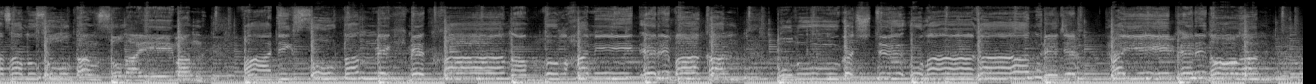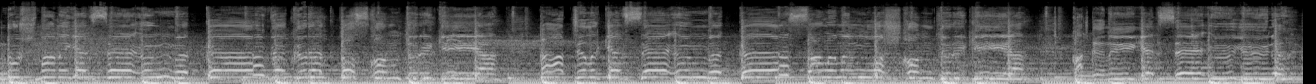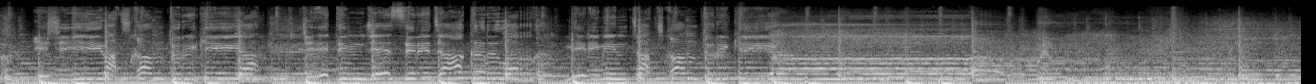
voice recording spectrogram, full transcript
Nazalı Sultan Süleyman Fatih Sultan Mehmet Han Abdülhamid Erbakan Ulu göçtü ulağan Recep Tayyip Erdoğan Cetim cesir cakırlar Merimin çaçkan Türkiye.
